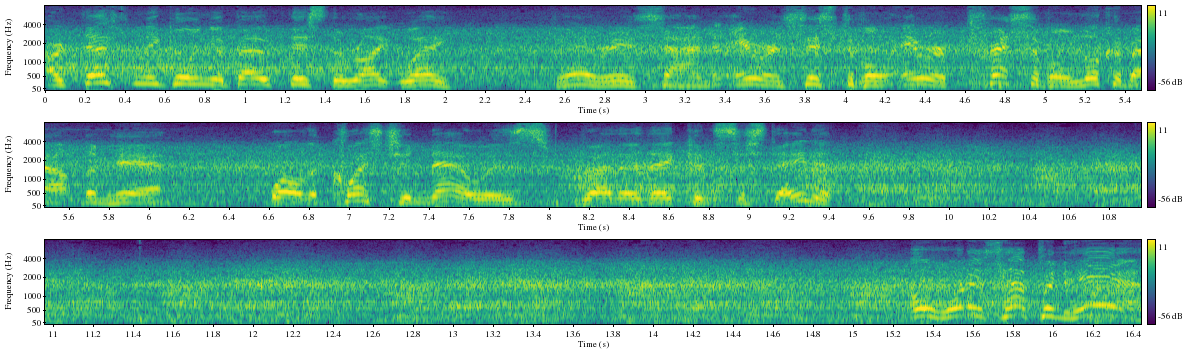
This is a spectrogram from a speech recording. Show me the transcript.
are definitely going about this the right way. There is an irresistible, irrepressible look about them here. Well, the question now is whether they can sustain it. Oh, what has happened here?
